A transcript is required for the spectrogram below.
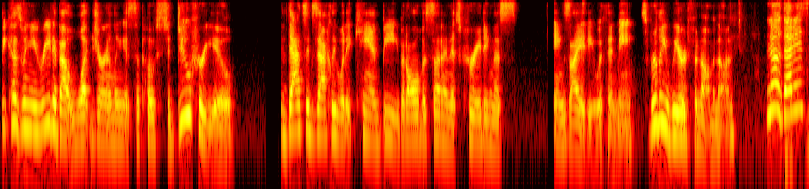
Because when you read about what journaling is supposed to do for you, that's exactly what it can be, but all of a sudden it's creating this anxiety within me. It's a really weird phenomenon. No, that is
